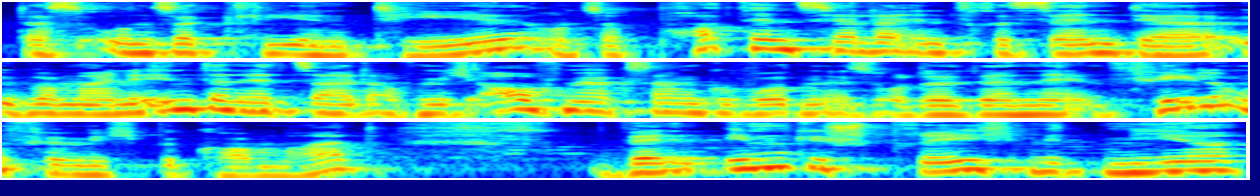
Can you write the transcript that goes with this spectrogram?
dass unser Klientel, unser potenzieller Interessent, der über meine Internetseite auf mich aufmerksam geworden ist oder der eine Empfehlung für mich bekommen hat, wenn im Gespräch mit mir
